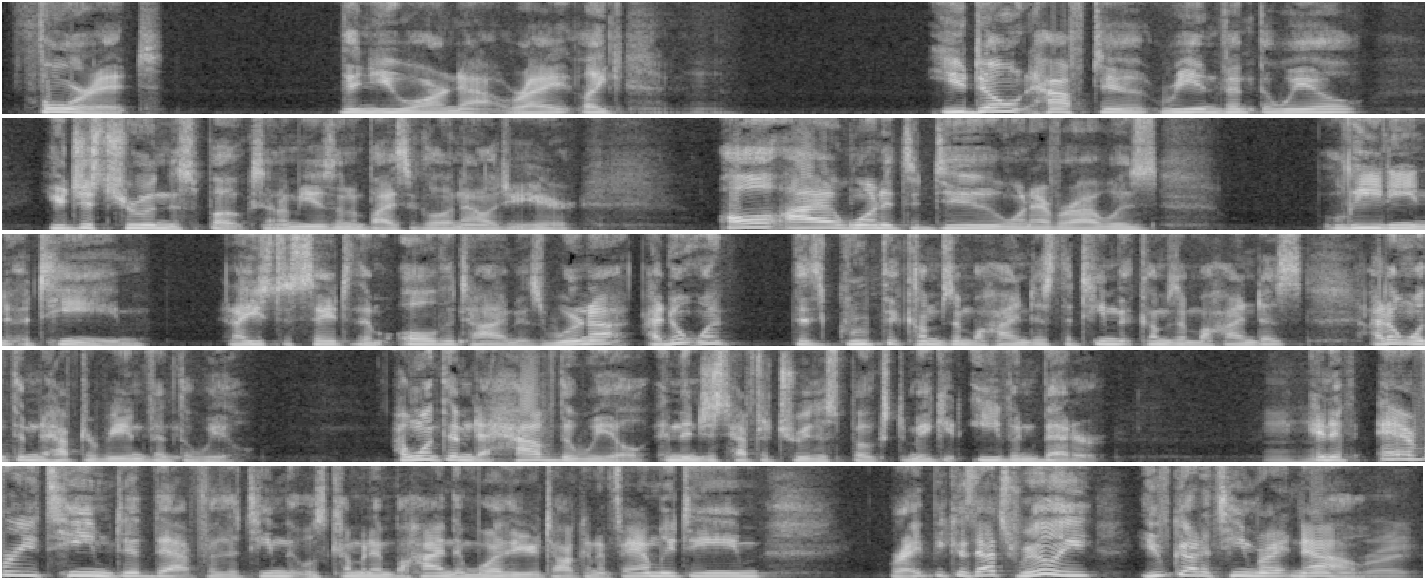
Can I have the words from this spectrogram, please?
for it than you are now, right? Like, mm-hmm. you don't have to reinvent the wheel. You're just truing the spokes. And I'm using a bicycle analogy here. All I wanted to do whenever I was leading a team, and I used to say to them all the time, is we're not, I don't want this group that comes in behind us, the team that comes in behind us, I don't want them to have to reinvent the wheel. I want them to have the wheel and then just have to true the spokes to make it even better. Mm-hmm. And if every team did that for the team that was coming in behind them, whether you're talking a family team, right? Because that's really, you've got a team right now. right?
